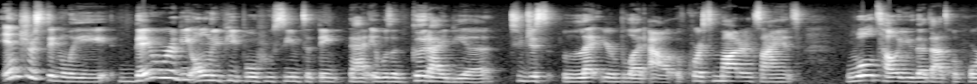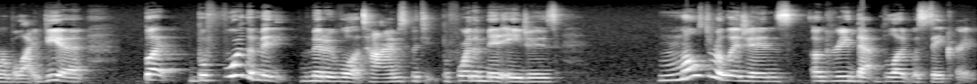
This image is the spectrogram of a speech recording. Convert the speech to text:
interestingly, they were the only people who seemed to think that it was a good idea to just let your blood out. Of course, modern science will tell you that that's a horrible idea but before the mid- medieval times, before the mid ages, most religions agreed that blood was sacred.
